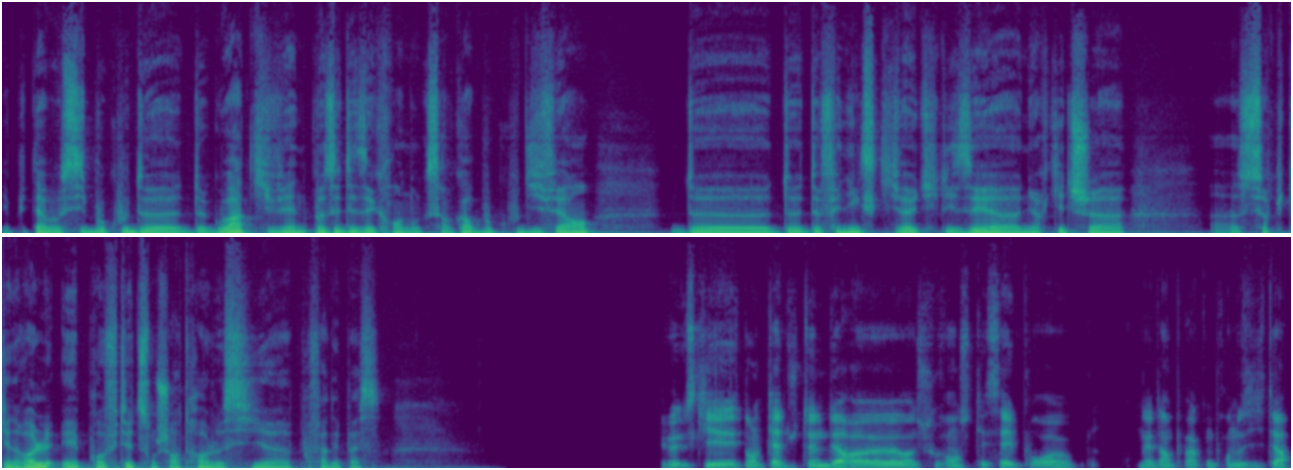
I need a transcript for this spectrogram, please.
Et puis, tu as aussi beaucoup de, de guards qui viennent poser des écrans. Donc, c'est encore beaucoup différent de, de, Phoenix qui va utiliser euh, Nurkic euh, sur pick and roll et profiter de son short roll aussi pour faire des passes. ce qui est dans le cas du Thunder, souvent ce qu'essaye pour on aide un peu à comprendre nos éditeurs.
